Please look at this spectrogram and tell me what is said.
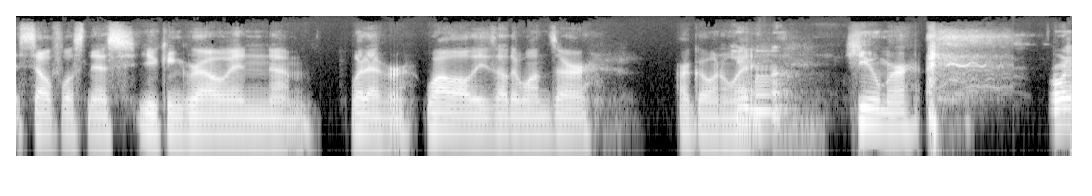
selflessness, you can grow in um, whatever, while all these other ones are are going away. Humor. Humor. For what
